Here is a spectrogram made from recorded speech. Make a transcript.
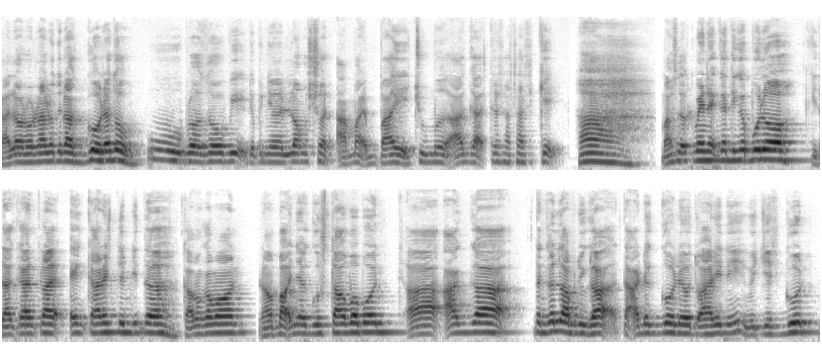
kalau Ronaldo tu dah gol dah tu. Uh, Brozovic dia punya long shot amat baik. Cuma agak tersasar sikit. Ah, Masuk ke minit ke-30. Kita akan try encourage team kita. Come on, come on. Nampaknya Gustavo pun uh, agak tenggelam juga. Tak ada gol dia untuk hari ni. Which is good.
